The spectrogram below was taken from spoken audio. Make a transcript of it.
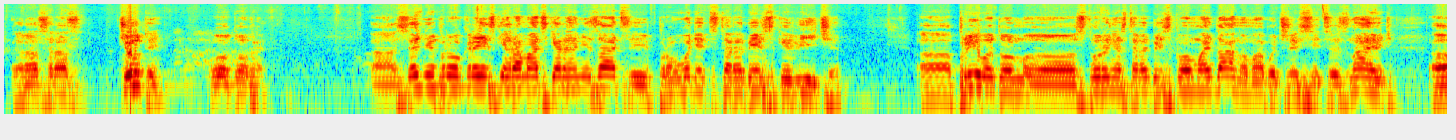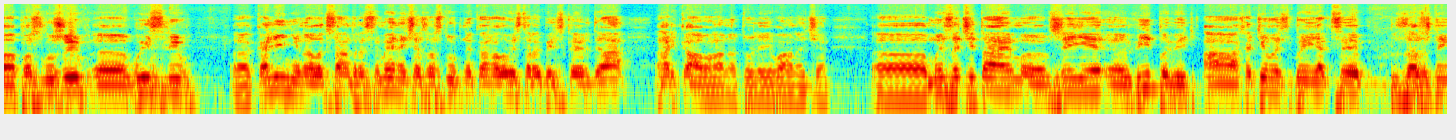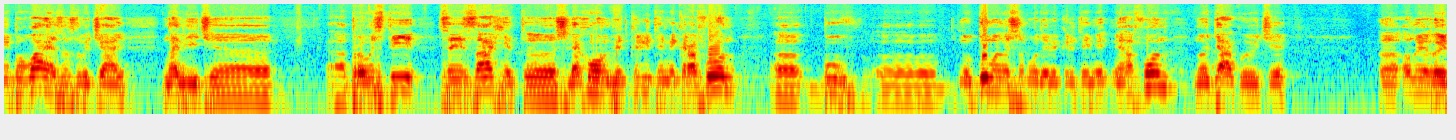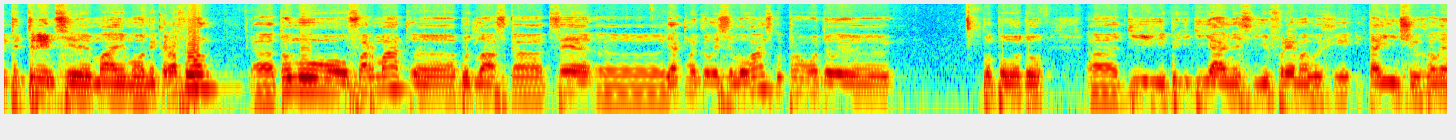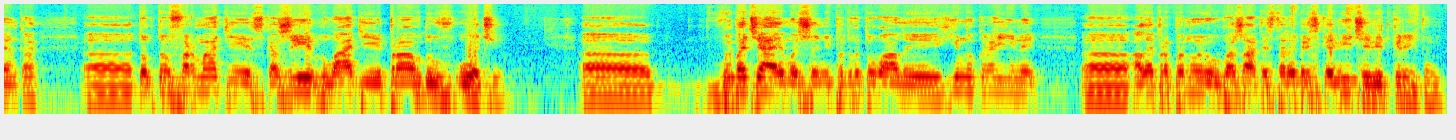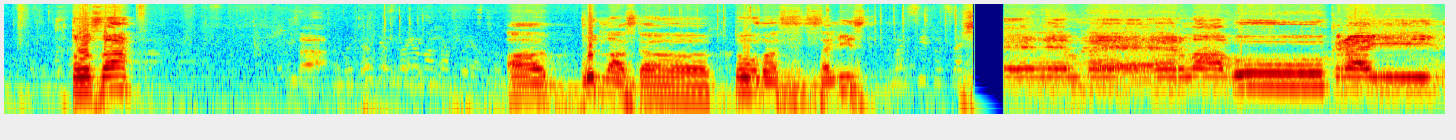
Раз, раз. Чути? О, добре. А, Сьогодні про українські громадські організації проводять Старобільське віче. А, Приводом е, створення Старобільського майдану, мабуть, всі це знають, послужив е, вислів Калініна Олександра Семеновича, заступника голови Старобільської РДА Гарькавого Анатолія Івановича. Е, Ми зачитаємо, е, вже є е, відповідь, а хотілося б, як це завжди і буває, зазвичай на віче, е, е, провести цей захід е, шляхом відкритий мікрофон. Е, Був, е, ну, думали, що буде відкритий мегафон, але дякуючи е, Олегові підтримці маємо мікрофон. Е, Тому формат, е, будь ласка, це е, як ми колись і Луганську проводили по поводу діяльності Єфремових та інших Голенка. Тобто в форматі скажи владі правду в очі. Вибачаємо, що не підготували гімн України, але пропоную вважати Старобільське віче відкритим. Хто за? А, будь ласка, хто у нас соліст? Не вмерла в Україні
